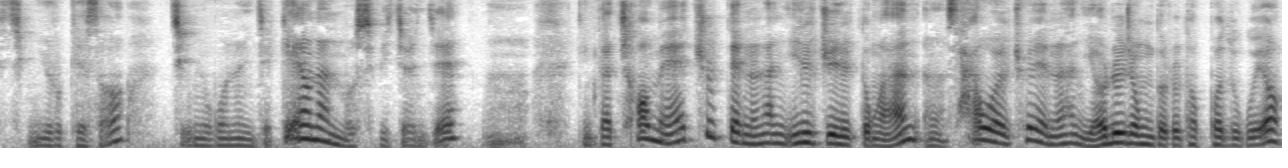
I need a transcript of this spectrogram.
지금 이렇게 해서 지금 요거는 이제 깨어난 모습이죠 이제. 어, 그러니까 처음에 출 때는 한 일주일 동안 어, 4월 초에는 한 열흘 정도를 덮어두고요.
